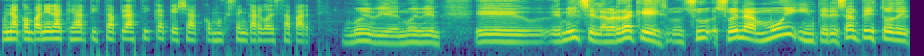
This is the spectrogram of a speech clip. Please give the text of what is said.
una compañera que es artista plástica que ya como que se encargó de esa parte. Muy bien, muy bien. Eh, Emilce, la verdad que su, suena muy interesante esto de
